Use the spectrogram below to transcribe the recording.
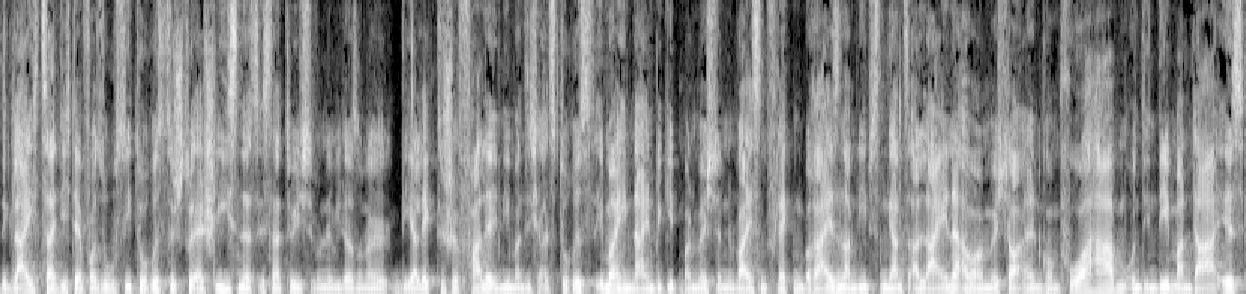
gleichzeitig der Versuch, sie touristisch zu erschließen, das ist natürlich wieder so eine dialektische Falle, in die man sich als Tourist immer hineinbegibt. Man möchte einen weißen Flecken bereisen, am liebsten ganz alleine, aber man möchte auch allen Komfort haben und indem man da ist,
